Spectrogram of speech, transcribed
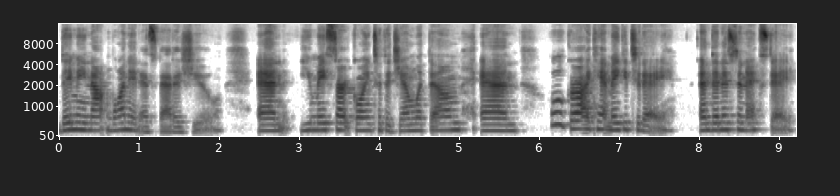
They may not want it as bad as you. And you may start going to the gym with them and, oh, girl, I can't make it today. And then it's the next day.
